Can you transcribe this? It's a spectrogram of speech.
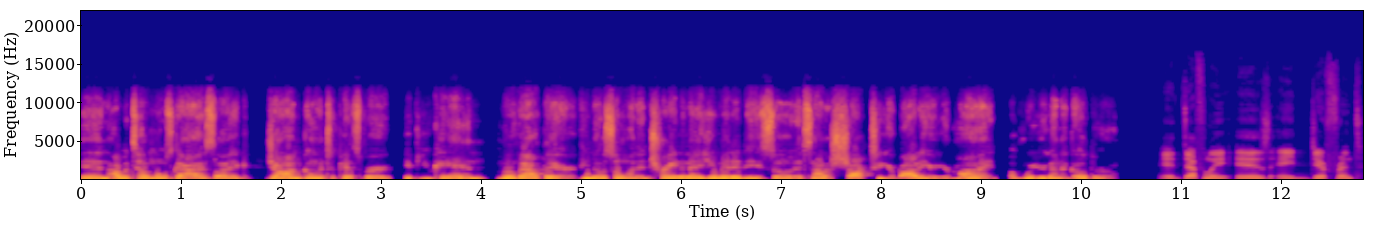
And I would tell most guys like, John, going to Pittsburgh, if you can, move out there if you know someone and train in that humidity so it's not a shock to your body or your mind of what you're going to go through. It definitely is a different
